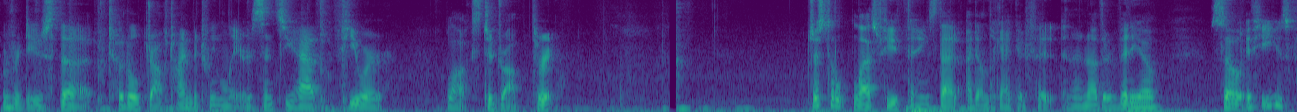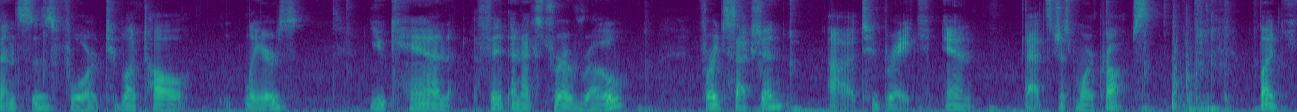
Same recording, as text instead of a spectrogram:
reduce the total drop time between layers since you have fewer blocks to drop through. Just the last few things that I don't think I could fit in another video. So if you use fences for two block tall layers, you can fit an extra row for each section uh, to break, and that's just more crops but you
